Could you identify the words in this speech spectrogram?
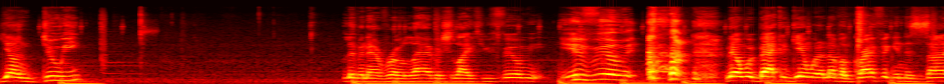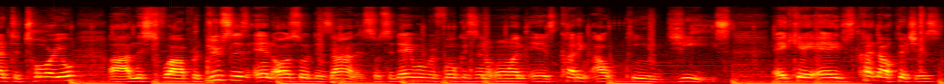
young Dewey. Living that real lavish life, you feel me? You feel me? now we're back again with another graphic and design tutorial. Uh, and this is for our producers and also designers. So today what we're focusing on is cutting out PNGs, aka just cutting out pictures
